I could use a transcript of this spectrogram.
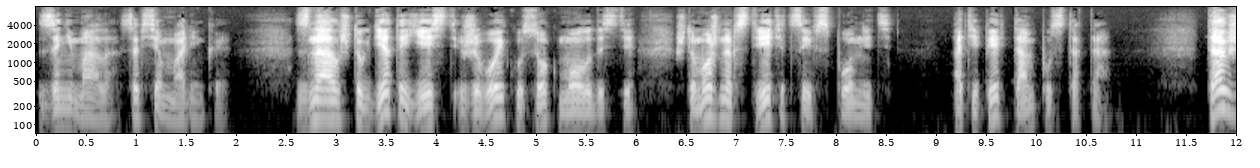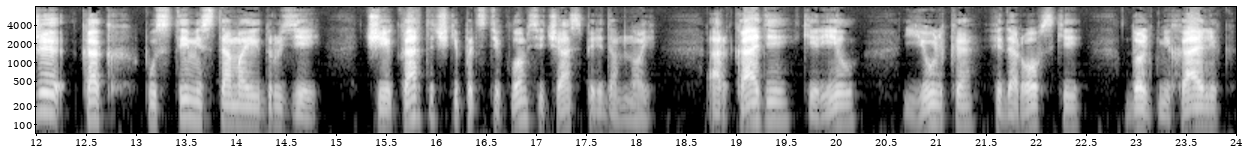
занимало, совсем маленькое. Знал, что где-то есть живой кусок молодости, что можно встретиться и вспомнить. А теперь там пустота. Так же, как пусты места моих друзей, чьи карточки под стеклом сейчас передо мной. Аркадий, Кирилл, Юлька, Федоровский, Дольт Михайлик,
